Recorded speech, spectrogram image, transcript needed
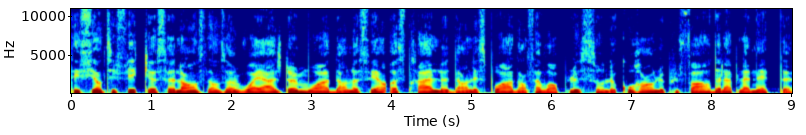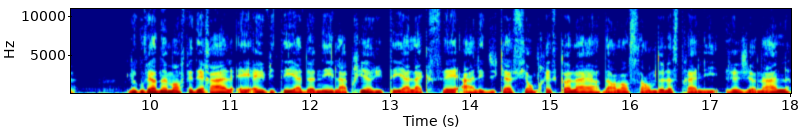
Des scientifiques se lancent dans un voyage d'un mois dans l'océan austral dans l'espoir d'en savoir plus sur le courant le plus fort de la planète. Le gouvernement fédéral est invité à donner la priorité à l'accès à l'éducation préscolaire dans l'ensemble de l'Australie régionale,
